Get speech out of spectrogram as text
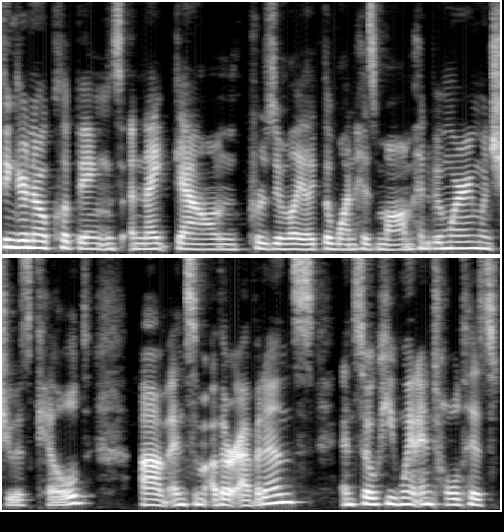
fingernail clippings, a nightgown, presumably like the one his mom had been wearing when she was killed, um, and some other evidence. And so he went and told his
